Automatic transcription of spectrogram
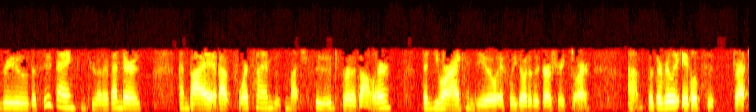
through the food bank and through other vendors and buy about four times as much food for a dollar than you or I can do if we go to the grocery store. Um, so they're really able to stretch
